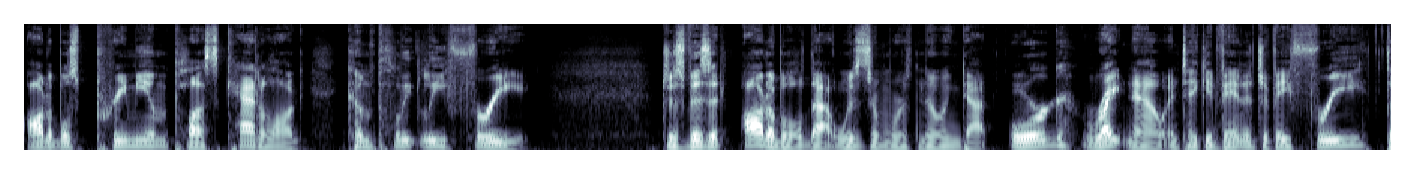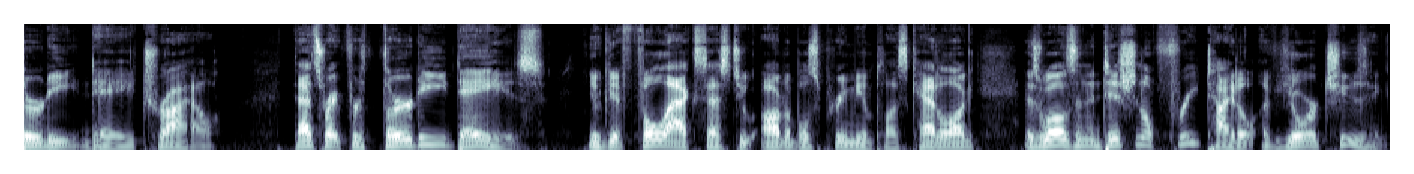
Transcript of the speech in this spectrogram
Audible's Premium Plus catalog completely free. Just visit audible.wisdomworthknowing.org right now and take advantage of a free 30 day trial. That's right, for 30 days. You'll get full access to Audible's Premium Plus catalog, as well as an additional free title of your choosing.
